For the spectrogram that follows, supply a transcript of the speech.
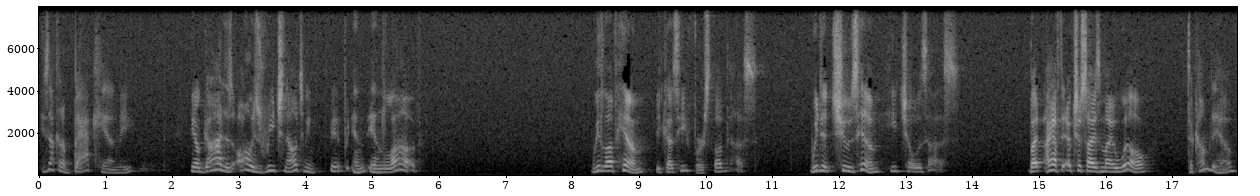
he's not going to backhand me. You know, God is always reaching out to me in, in love. We love him because he first loved us. We didn't choose him, he chose us. But I have to exercise my will to come to him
